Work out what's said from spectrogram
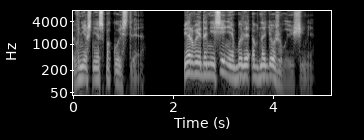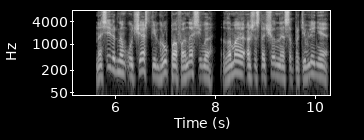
внешнее спокойствие. Первые донесения были обнадеживающими. На северном участке группа Афанасьева, ломая ожесточенное сопротивление,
